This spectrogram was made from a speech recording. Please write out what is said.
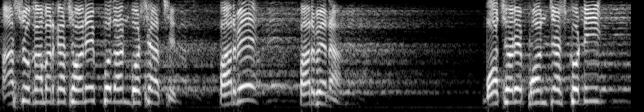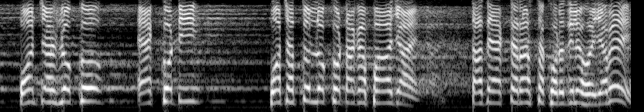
আসুক, আমার কাছে অনেক প্রধান বসে আছে। পারবে? পারবে না। বছরে পঞ্চাশ কোটি, পঞ্চাশ লক্ষ, এক কোটি, পঁচাত্তর লক্ষ টাকা পাওয়া যায়। তাতে একটা রাস্তা করে দিলে হয়ে যাবে?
